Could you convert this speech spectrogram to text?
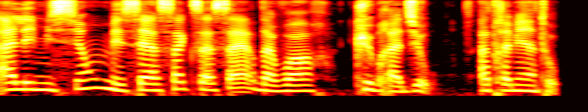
à l'émission, mais c'est à ça que ça sert d'avoir Cube Radio. À très bientôt.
